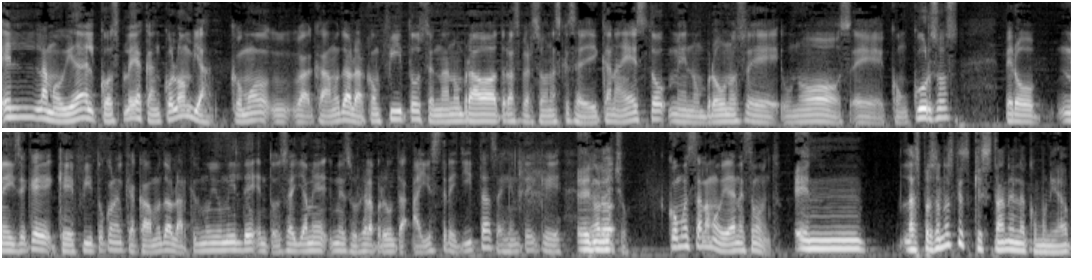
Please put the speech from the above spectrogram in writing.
el- la movida del cosplay acá en Colombia? ¿Cómo, uh, acabamos de hablar con Fito, usted me ha nombrado a otras personas que se dedican a esto, me nombró unos, eh, unos eh, concursos, pero me dice que, que Fito con el que acabamos de hablar, que es muy humilde, entonces ahí ya me, me surge la pregunta, ¿hay estrellitas? ¿Hay gente que, En mejor la- dicho, ¿cómo está la movida en este momento? En las personas que, que están en la comunidad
